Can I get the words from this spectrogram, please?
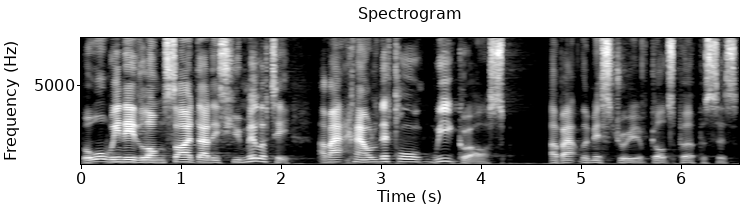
but what we need alongside that is humility about how little we grasp about the mystery of God's purposes.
